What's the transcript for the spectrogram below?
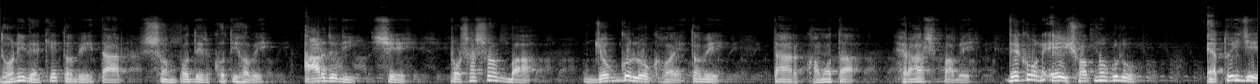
ধনী দেখে, তবে তার সম্পদের ক্ষতি হবে। আর যদি সে প্রশাসক বা যোগ্য লোক হয়, তবে তার ক্ষমতা হ্রাস পাবে। দেখুন, এই স্বপ্নগুলো এতই যে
